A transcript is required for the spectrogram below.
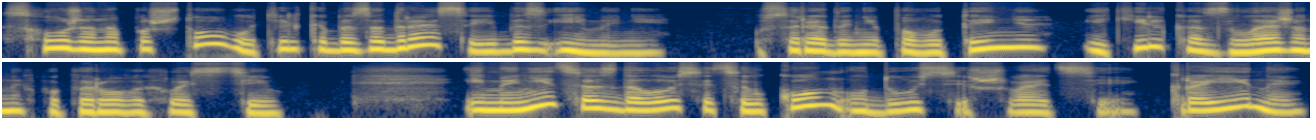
Схожа на поштову, тільки без адреси і без імені. Усередині павутиння і кілька злежаних паперових листів. І мені це здалося цілком у дусі Швеції, країни,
